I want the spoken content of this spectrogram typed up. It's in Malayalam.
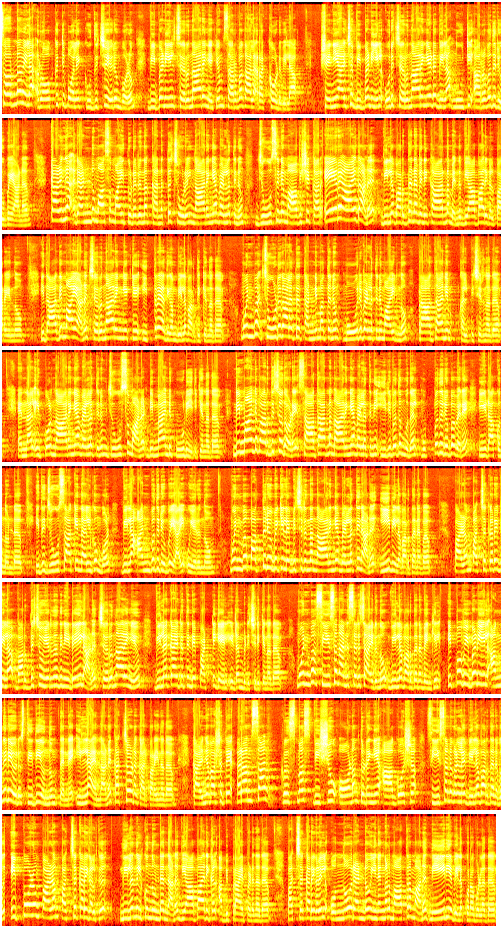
സ്വർണവില റോക്കറ്റ് പോലെ കുതിച്ചുയരുമ്പോഴും വിപണിയിൽ ചെറുനാരങ്ങയ്ക്കും സർവകാല റെക്കോർഡ് വില. ശനിയാഴ്ച വിപണിയിൽ ഒരു ചെറുനാരങ്ങയുടെ വില നൂറ്റി അറുപത് രൂപയാണ്. കഴിഞ്ഞ രണ്ടു മാസമായി തുടരുന്ന കനത്ത ചൂടിൽ നാരങ്ങ വെള്ളത്തിനും ജ്യൂസിനും ആവശ്യക്കാർ ഏറെ ആയതാണ് വില വർധനവിന് കാരണമെന്ന് വ്യാപാരികൾ പറയുന്നു. ഇതാദ്യമായാണ് ചെറുനാരങ്ങയ്ക്ക് ഇത്രയധികം വില വർദ്ധിക്കുന്നത് മുൻപ് ചൂടുകാലത്ത് തണ്ണിമത്തനും മോരുവെള്ളത്തിനുമായിരുന്നു പ്രാധാന്യം കൽപ്പിച്ചിരുന്നത്. എന്നാൽ ഇപ്പോൾ നാരങ്ങ വെള്ളത്തിനും ജ്യൂസുമാണ് ഡിമാൻഡ് കൂടിയിരിക്കുന്നത്. ഡിമാൻഡ് വർദ്ധിച്ചതോടെ സാധാരണ നാരങ്ങ വെള്ളത്തിന് ഇരുപത് മുതൽ മുപ്പത് രൂപ വരെ ഈടാക്കുന്നുണ്ട്. ഇത് ജ്യൂസാക്കി നൽകുമ്പോൾ വില അൻപത് രൂപയായി ഉയരുന്നു. മുൻപ് പത്ത് രൂപയ്ക്ക് ലഭിച്ചിരുന്ന നാരങ്ങ വെള്ളത്തിനാണ് ഈ വില വർധനവ് പഴം പച്ചക്കറി വില വർദ്ധിച്ചുയർന്നതിനിടയിലാണ് ചെറുനാരങ്ങയും വിലക്കയറ്റത്തിന്റെ പട്ടികയിൽ ഇടം പിടിച്ചിരിക്കുന്നത്. മുൻപ് സീസൺ അനുസരിച്ചായിരുന്നു വില വർധനവെങ്കിൽ ഇപ്പോൾ വിപണിയിൽ അങ്ങനെയൊരു സ്ഥിതിയൊന്നും തന്നെ ഇല്ല എന്നാണ് കച്ചവടക്കാർ പറയുന്നത്. കഴിഞ്ഞ വർഷത്തെ റംസാൻ ക്രിസ്മസ് വിഷു ഓണം തുടങ്ങിയ ആഘോഷ സീസണുകളിലെ വില വർധനവ് ഇപ്പോഴും പഴം പച്ചക്കറികൾക്ക് നിലനിൽക്കുന്നുണ്ടെന്നാണ് വ്യാപാരികൾ അഭിപ്രായപ്പെടുന്നത്. പച്ചക്കറികളിൽ ഒന്നോ രണ്ടോ ഇനങ്ങൾ മാത്രമാണ് നേരിയ വിലക്കുറവുള്ളത്.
